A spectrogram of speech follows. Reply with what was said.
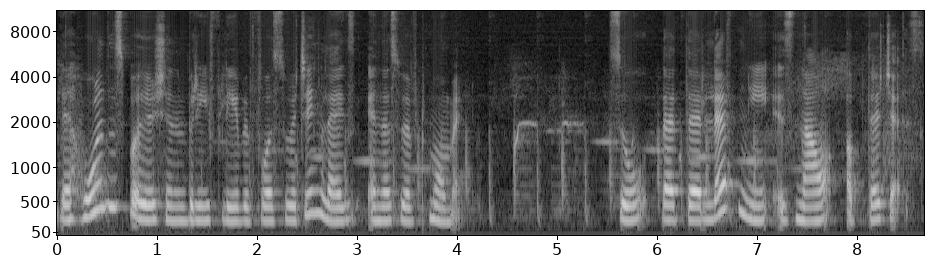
They hold this position briefly before switching legs in a swift moment so that their left knee is now up their chest.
